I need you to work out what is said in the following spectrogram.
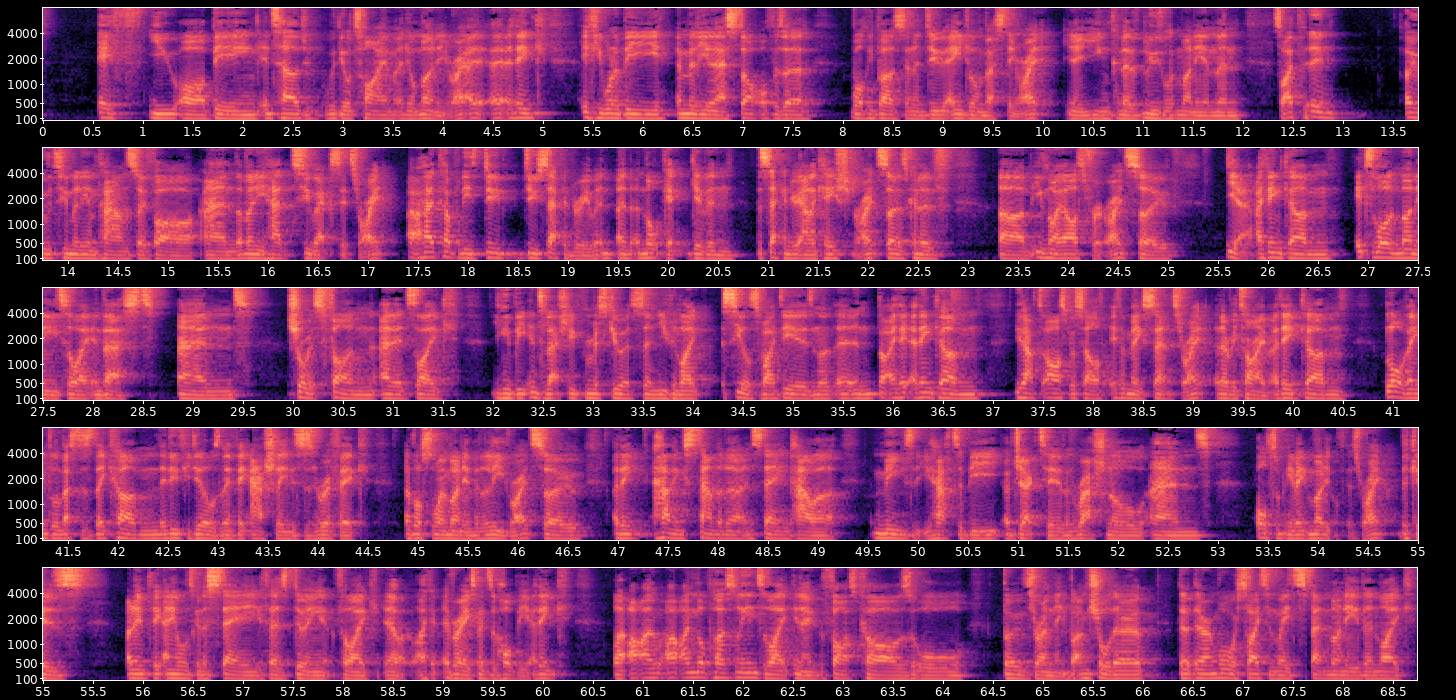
if you are being intelligent with your time and your money, right? I, I think if you want to be a millionaire, start off as a wealthy person and do angel investing, right? You know, you can kind of lose all the money and then, so I put in over two million pounds so far and I've only had two exits, right? I had companies do, do secondary and, and, and not get given the secondary allocation, right? So it's kind of, um, even though I asked for it, right? So yeah, I think, um, it's a lot of money to like invest and sure, it's fun and it's like, you can be intellectually promiscuous and you can like see lots of ideas and, and but I, I think, um, you have to ask yourself if it makes sense, right? At every time. I think um, a lot of angel investors, they come, they do a few deals and they think, actually, this is horrific. I've lost all my money, I'm going to leave, right? So I think having stamina and staying power means that you have to be objective and rational and ultimately make money off this, right? Because I don't think anyone's going to stay if they're doing it for like, you know, like a very expensive hobby. I think like, I, I, I'm not personally into like, you know, fast cars or boats or anything, but I'm sure there are there, there are more exciting ways to spend money than like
